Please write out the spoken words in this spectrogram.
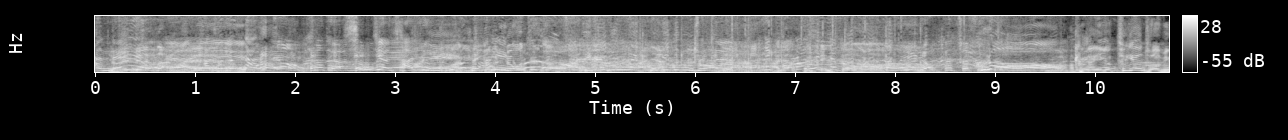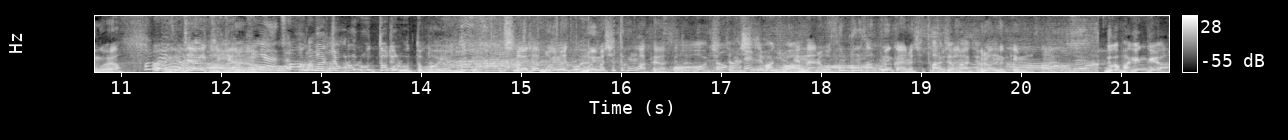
안 돼. 아니, 저 대한민국 심지어 자주 아니, 아니 10명은 될수 있어. 아니 그런데 거기 두면 좋아해. 아니야 될 수 있어. 일이 없겠죠. 그럼. 굉장히 이거 특이한 조합인 거예요. 굉장히 특이해요. 확률적으로 로또죠 로또 거의. 저희 진짜 모이면, 모이면 시트콤 같아요. 진짜. 어 진짜 하시지만 좋아. 옛날에 뭐 순풍산품인가 이런 시트콤 맞아, 있잖아요. 맞아. 그런 느낌으로 살아요. 누가 박영규야?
